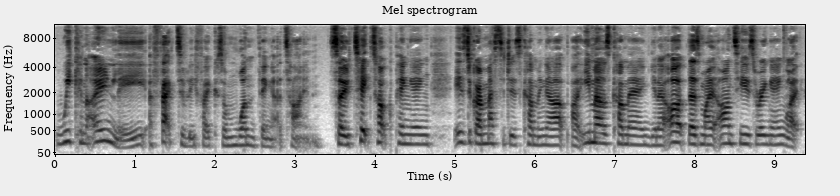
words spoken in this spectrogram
We can only effectively focus on one thing at a time. So TikTok pinging, Instagram messages coming up, our emails coming, you know, oh, there's my auntie's ringing. Like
